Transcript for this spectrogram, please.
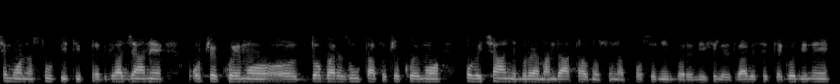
ćemo nastupiti pred građane. Očekujemo dobar rezultat, očekujemo povećanje broja mandata odnosno na posljednje izbore 2020. godine.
